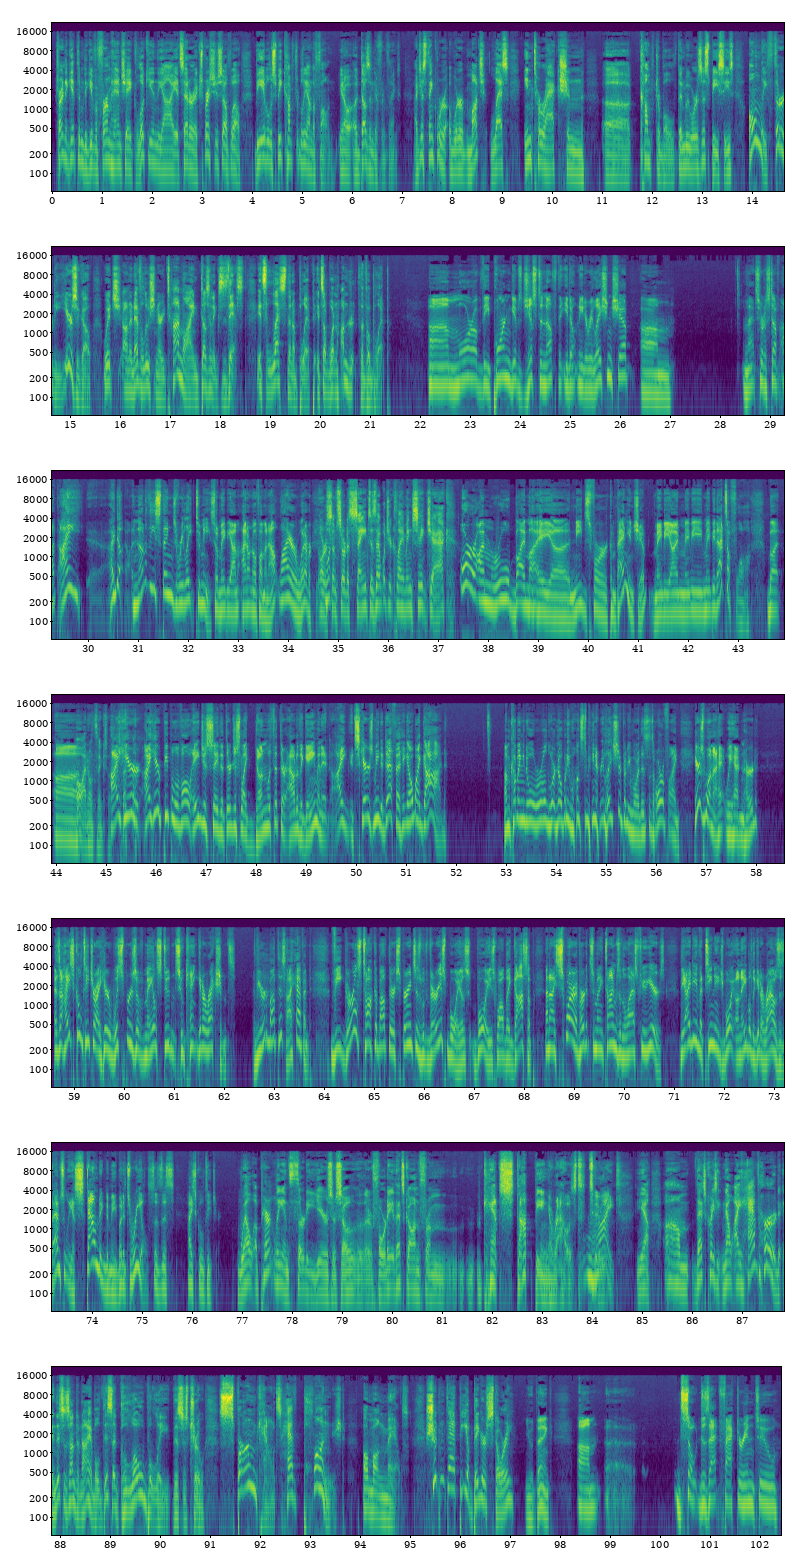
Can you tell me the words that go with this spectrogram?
Trying to get them to give a firm handshake, look you in the eye, etc., express yourself well, be able to speak comfortably on the phone, you know, a dozen different things. I just think we're we're much less interaction uh, comfortable than we were as a species only 30 years ago, which on an evolutionary timeline doesn't exist. It's less than a blip. It's a one hundredth of a blip. Um, more of the porn gives just enough that you don't need a relationship. Um, and that sort of stuff. I, I, I don't, none of these things relate to me. So maybe I'm, I don't know if I'm an outlier or whatever. Or What- some sort of saint. Is that what you're claiming, Saint Jack? or I'm ruled by my uh, needs for companionship. Maybe I'm maybe maybe that's a flaw. But uh, Oh, I don't think so. I hear I hear people of all ages say that they're just like done with it. They're out of the game, and it I it scares me to death. I think, oh my god, I'm coming into a world where nobody wants to be in a relationship anymore. This is horrifying. Here's one I ha- we hadn't heard. As a high school teacher, I hear whispers of male students who can't get erections. Have you heard about this? I haven't. The girls talk about their experiences with various boys, boys while they gossip, and I swear I've heard it so many times in the last few years. The idea of a teenage boy unable to get aroused is absolutely astounding to me, but it's real, says this high school teacher. Well, apparently in 30 years or so, or 40, that's gone from can't stop being aroused to. Right. Yeah. Um, that's crazy. Now, I have heard, and this is undeniable, this uh, globally, this is true. Sperm counts have plunged among males. Shouldn't that be a bigger story? You would think. Um, uh, so does that factor into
